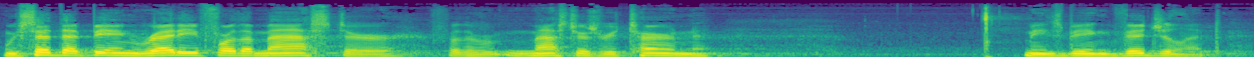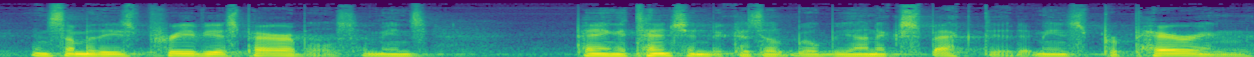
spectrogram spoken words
We said that being ready for the master, for the master's return, means being vigilant in some of these previous parables. It means paying attention because it will be unexpected. It means preparing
